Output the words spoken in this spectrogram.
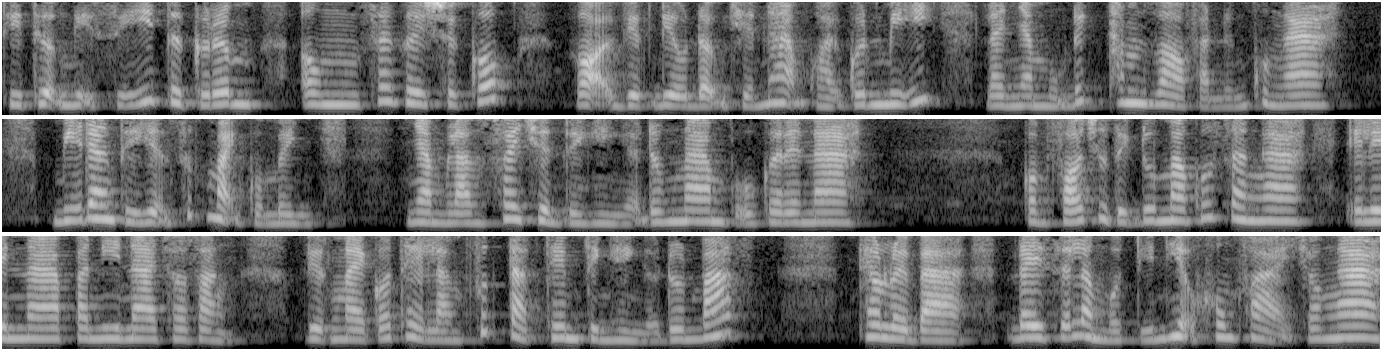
thì thượng nghị sĩ từ Crimea, ông Sergei Shekov gọi việc điều động chiến hạm của Hải quân Mỹ là nhằm mục đích thăm dò phản ứng của Nga. Mỹ đang thể hiện sức mạnh của mình nhằm làm xoay chuyển tình hình ở đông nam của Ukraine. Còn Phó Chủ tịch Duma Quốc gia Nga Elena Panina cho rằng việc này có thể làm phức tạp thêm tình hình ở Donbass. Theo lời bà, đây sẽ là một tín hiệu không phải cho Nga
